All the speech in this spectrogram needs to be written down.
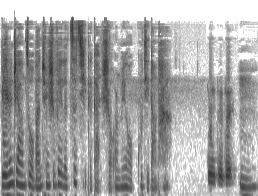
别人这样做完全是为了自己的感受，而没有顾及到他。对对对，嗯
